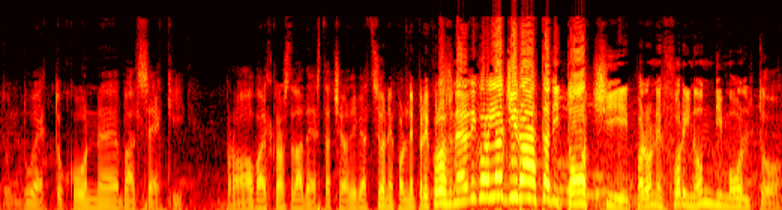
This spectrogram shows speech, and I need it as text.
Il duetto con Valsecchi Prova il cross dalla destra, c'è la deviazione, pallone pericoloso nella rigore, la girata di Tocci, pallone fuori non di molto.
